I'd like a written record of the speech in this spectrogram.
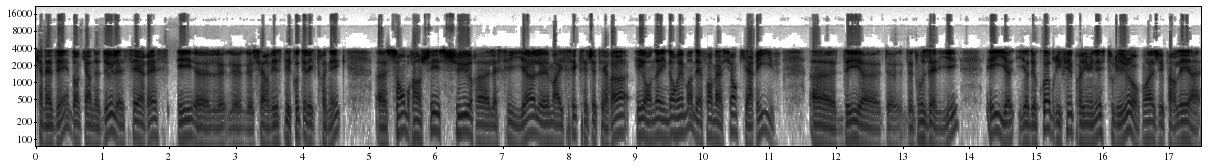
canadiens, donc il y en a deux, le CRS et euh, le, le, service d'écoute électronique, euh, sont branchés sur euh, la CIA, le MI6, etc. Et on a énormément d'informations qui arrivent des, de, de, nos alliés. Et il y, a, il y, a, de quoi briefer le premier ministre tous les jours. Moi, j'ai parlé à,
